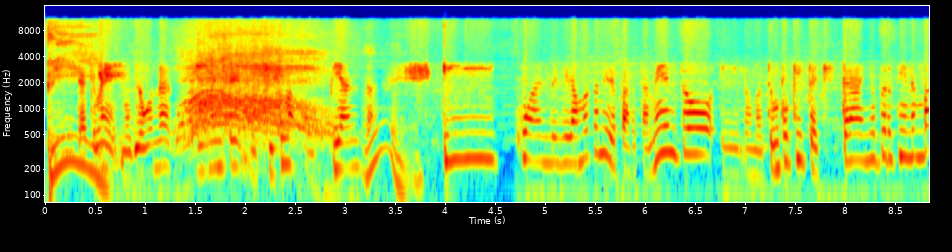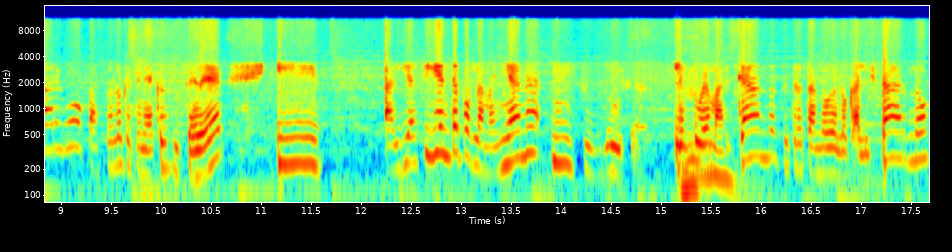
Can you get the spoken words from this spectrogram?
Sí. ya que me, me dio una, realmente muchísima confianza. Y cuando llegamos a mi departamento, eh, lo noté un poquito extraño, pero sin embargo pasó lo que tenía que suceder y al día siguiente por la mañana ni sus luces. Le estuve marcando, estoy tratando de localizarlo,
